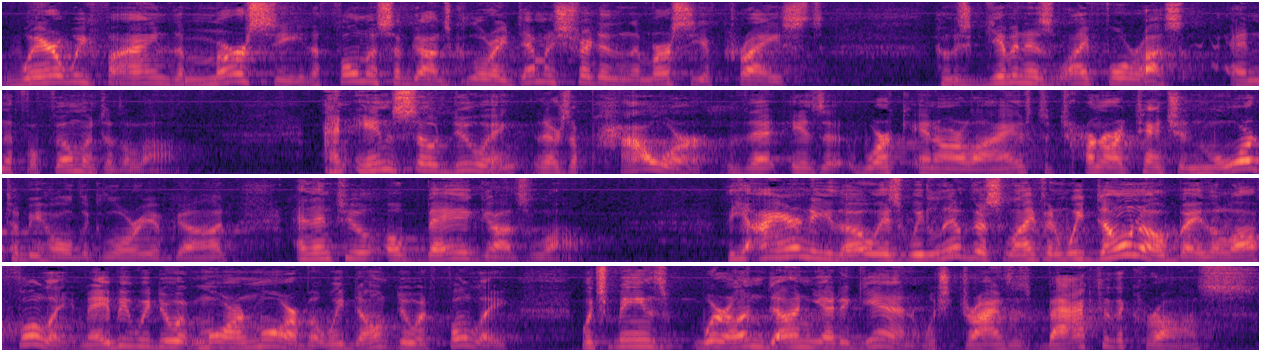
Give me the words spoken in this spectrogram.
where we find the mercy, the fullness of God's glory, demonstrated in the mercy of Christ, who's given His life for us and the fulfillment of the law. And in so doing, there's a power that is at work in our lives to turn our attention more to behold the glory of God and then to obey God's law. The irony, though, is we live this life and we don't obey the law fully. Maybe we do it more and more, but we don't do it fully, which means we're undone yet again, which drives us back to the cross,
